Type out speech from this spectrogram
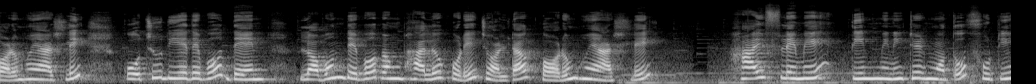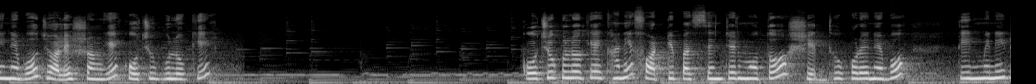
গরম হয়ে আসলেই কচু দিয়ে দেব দেন লবণ দেব এবং ভালো করে জলটা গরম হয়ে আসলেই হাই ফ্লেমে তিন মিনিটের মতো ফুটিয়ে নেব জলের সঙ্গে কচুগুলোকে। কচুগুলোকে এখানে ফর্টি পার্সেন্টের মতো সেদ্ধ করে নেব। তিন মিনিট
